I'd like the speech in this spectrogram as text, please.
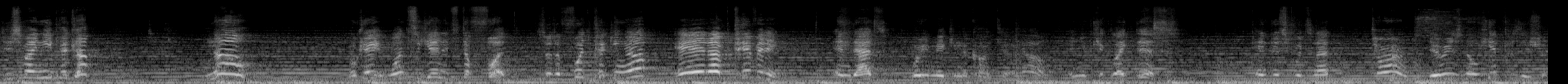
Do you see my knee pickup? No. Okay, once again, it's the foot. So the foot's picking up, and I'm pivoting. And that's where you're making the contact. No. And you kick like this. And this foot's not turned. There is no hip position.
